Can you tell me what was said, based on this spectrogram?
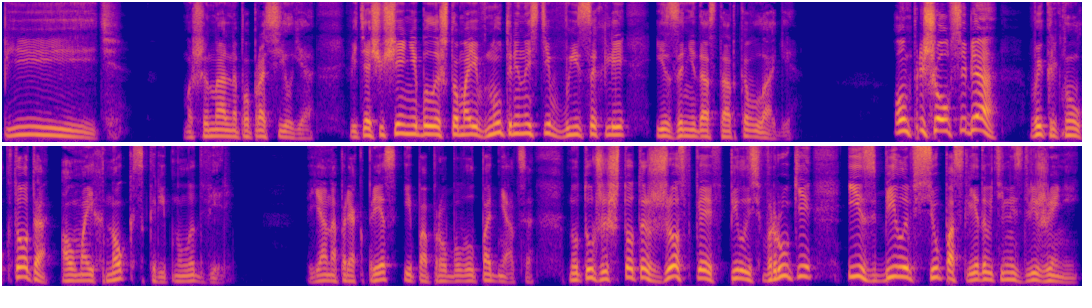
«Пить!» — машинально попросил я, ведь ощущение было, что мои внутренности высохли из-за недостатка влаги. «Он пришел в себя!» — выкрикнул кто-то, а у моих ног скрипнула дверь. Я напряг пресс и попробовал подняться, но тут же что-то жесткое впилось в руки и сбило всю последовательность движений.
